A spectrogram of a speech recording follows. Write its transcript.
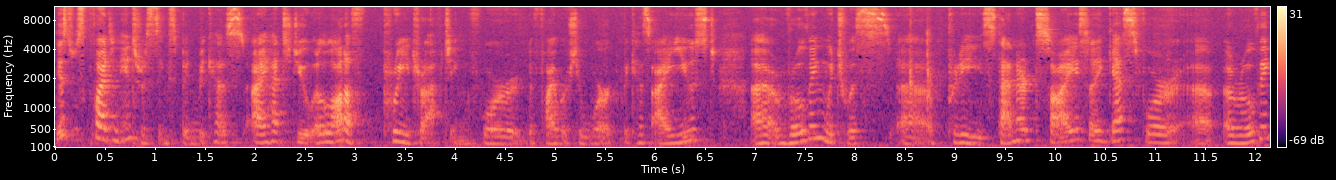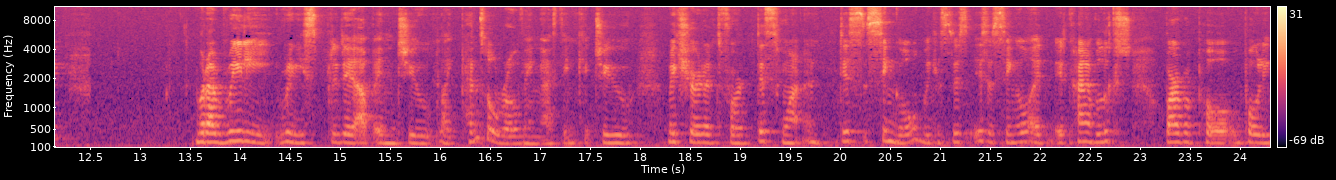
this was quite an interesting spin because I had to do a lot of pre-drafting for the fibers to work because I used uh, roving which was uh, pretty standard size I guess for uh, a roving but I really really split it up into like pencil roving I think to make sure that for this one this single because this is a single it, it kind of looks barber poly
